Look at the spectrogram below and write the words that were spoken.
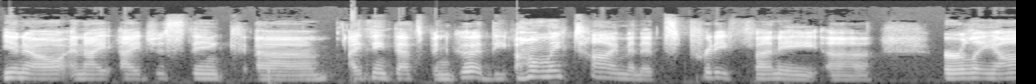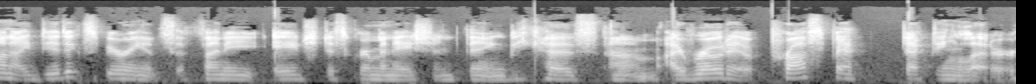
you know, and I, I just think uh, I think that's been good. The only time, and it's pretty funny, uh, early on, I did experience a funny age discrimination thing because um, I wrote a prospecting letter,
